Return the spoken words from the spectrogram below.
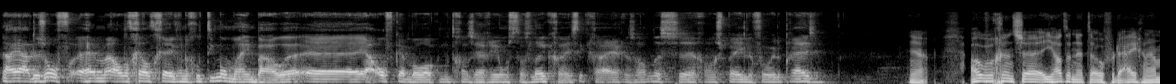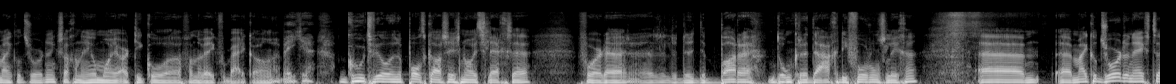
Nou ja, dus of hem al het geld geven en een goed team om me heen bouwen. Uh, ja, of Kemba Walker moet gewoon zeggen... jongens, dat is leuk geweest. Ik ga ergens anders uh, gewoon spelen voor de prijzen. Overigens, uh, je had het net over de eigenaar Michael Jordan. Ik zag een heel mooi artikel uh, van de week voorbij komen. Een beetje goodwill in de podcast is nooit slecht, hè? Voor de, de, de, de barre, donkere dagen die voor ons liggen. Uh, Michael Jordan heeft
